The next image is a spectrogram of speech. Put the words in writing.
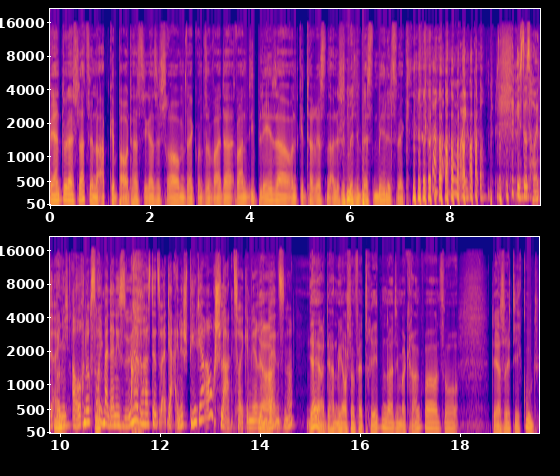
Während du dein Schlagzeug noch abgebaut hast, die ganzen Schrauben weg und so weiter, waren die Bläser und Gitarristen alle schon mit den besten Mädels weg. oh mein Gott. Ist das heute eigentlich man, auch noch so? Man, ich meine, deine Söhne, du hast jetzt, der eine spielt ja auch Schlagzeug in mehreren ja, Bands, ne? Ja, ja, der hat mich auch schon vertreten, als ich mal krank war und so. Der ist richtig gut,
